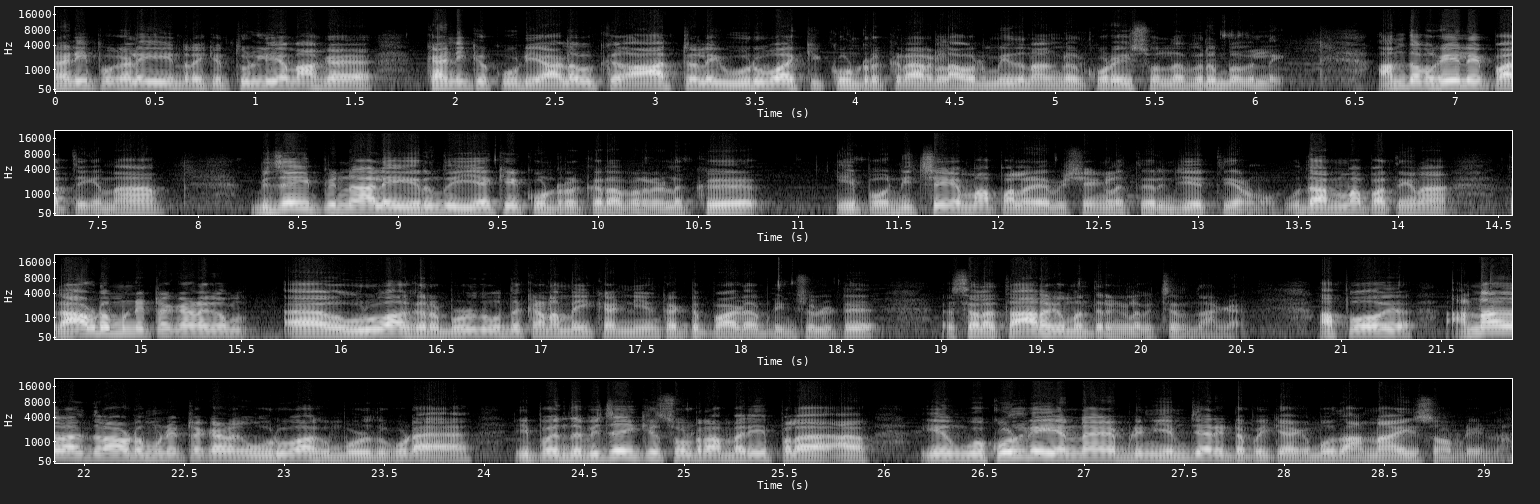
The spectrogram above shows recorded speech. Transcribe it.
கணிப்புகளை இன்றைக்கு துல்லியமாக கணிக்கக்கூடிய அளவுக்கு ஆற்றலை உருவாக்கி கொண்டிருக்கிறார்கள். அவர் மீது நாங்கள் குறை சொல்ல விரும்பவில்லை. அந்த வகையிலே பார்த்தீங்கன்னா விஜய் பின்னாலே இருந்து இயக்கி கொண்டிருக்கிறவர்களுக்கு இப்போ நிச்சயமாக பல விஷயங்களை தெரிஞ்சே தீரணும். உதாரணமாக பார்த்தீங்கன்னா திராவிட முன்னேற்ற கழகம் உருவாகிற பொழுது வந்து கடமை கண்ணியம் கட்டுப்பாடு அப்படின்னு சொல்லிட்டு சில தாரக மந்திரங்களை வச்சுருந்தாங்க. அப்போது அண்ணா திராவிட முன்னேற்ற கழகம் உருவாகும் பொழுது கூட இப்போ இந்த விஜய்க்கு சொல்கிற மாதிரி பல உங்கள் கொள்கை என்ன அப்படின்னு எம்ஜிஆர்கிட்ட போய் கேட்கும்போது அண்ணாயிசம் அப்படின்னா.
